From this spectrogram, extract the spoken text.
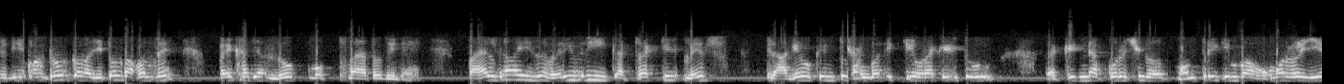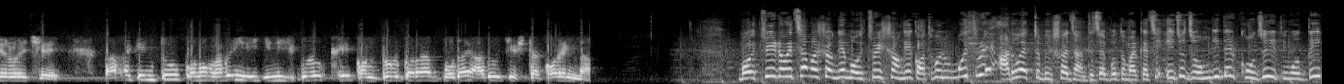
যদি কন্ট্রোল করা যেত তাহলে কয়েক হাজার লোক মুক্ত না এতদিনে। Pahalgam is a very very attractive place এর আগেও কিন্তু সাংবাদিককে ওরা কিন্তু কিডন্যাপ করেছিল, মন্ত্রী কিংবা ওমরের ইয়ে রয়েছে, তারা কিন্তু কোনোভাবেই এই জিনিসগুলোকে কন্ট্রোল করার বোধহয় আদৌ চেষ্টা করেন না। মৈত্রী রয়েছে আমার সঙ্গে, মৈত্রীর সঙ্গে কথা বলব। মৈত্রী, আরও একটা বিষয় জানতে চাইব তোমার কাছে। এই যে জঙ্গিদের খোঁজে ইতিমধ্যেই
